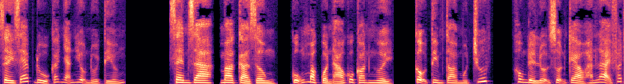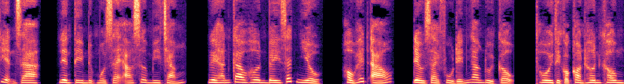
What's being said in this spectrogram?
giày dép đủ các nhãn hiệu nổi tiếng. Xem ra mà cả rồng cũng mặc quần áo của con người. Cậu tìm tòi một chút, không để lộn xộn kèo hắn lại phát hiện ra, liền tìm được một dải áo sơ mi trắng. Người hắn cao hơn bây rất nhiều, hầu hết áo đều dài phủ đến ngang đùi cậu. Thôi thì có còn hơn không?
